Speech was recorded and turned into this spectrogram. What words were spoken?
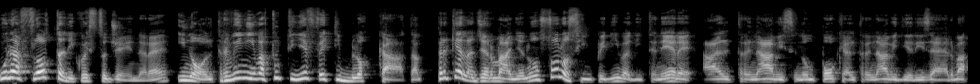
Una flotta di questo genere, inoltre, veniva a tutti gli effetti bloccata, perché la Germania non solo si impediva di tenere altre navi, se non poche altre navi di riserva,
